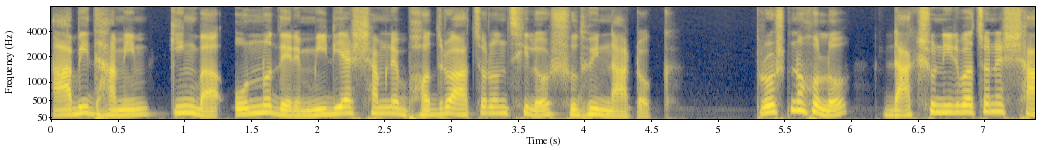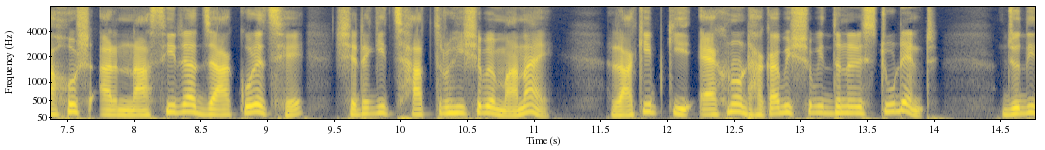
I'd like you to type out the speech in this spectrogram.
আবিদ হামিম কিংবা অন্যদের মিডিয়ার সামনে ভদ্র আচরণ ছিল শুধুই নাটক। প্রশ্ন হল ডাকসু নির্বাচনের সাহস আর নাসিররা যা করেছে, সেটা কি ছাত্র হিসেবে মানায়? রাকিব কি এখনও ঢাকা বিশ্ববিদ্যালয়ের স্টুডেন্ট? যদি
